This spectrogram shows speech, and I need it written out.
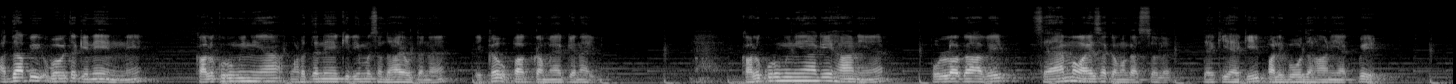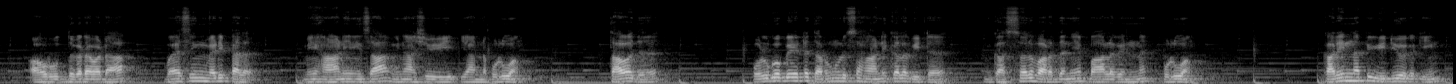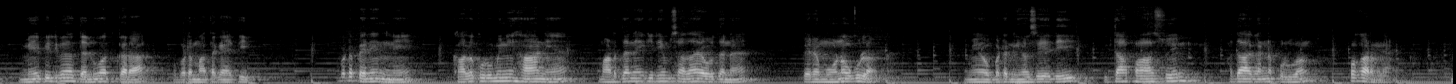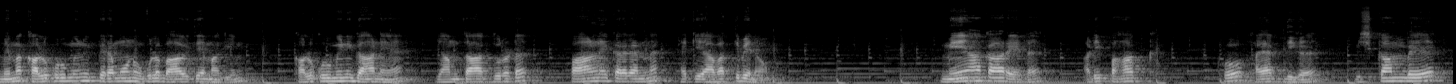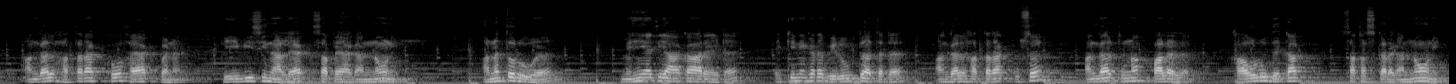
අද අපි ඔබ වෙත ගෙන එන්නේ කළුකුරුමිනියා වර්ධනය කිරීම සඳහා යොදන එක උපක්‍රමයක් ගැනයි. කළුකුරුමිනියාගේ හානිය පොල්වගාවේ සෑම වයසකම ගස්වල දැකිය හැකි පලිබෝධ හානියක් වේ. අවුරුද්ධකට වඩා වයසින් වැඩි පැළ මේ හානි නිසා විනාශවී යන්න පුළුවන්. තවද පොල්ගොබේට දරුණු ලෙස හානි කළ විට ගස්වල වර්ධනය බාලවෙන්න පුළුවන්. කලින් අපි වීඩියෝ එකකින් මේ පිළිබඳ දැනුවත් කරා ඔබට මතක ඇති. ඔබට පෙනෙන්නේ කලකුරුමිනි හානිය මර්ධනය කිරීම සඳහා යෝදන පෙරමුණ උගුලක්. මේ ඔබට නිවසේදී ඉතා පහසුවෙන් හදාගන්න පුළුවන් උපකරණයක්. මෙම කළුකුරුමිනි පෙරමුණ උගුල භාවිතය මගින් කළුකුරුමිනි ගානය යම්තාක් දුරට පාලනය කරගන්න හැකියාවත් තිබෙනවා. මේ ආකාරයට අඩි පහක් හෝ හයක් දිග විශ්කම්බය අඟල් හතරක් හෝ හයක් වන PVC නලයක් සපයා ගන්න ඕනි. අනතුරුව මෙහි ඇති ආකාරයට එකිනෙකට විරුද්ධ අතට අඟල් හතරක් උස අඟල් තුනක් පලල කවුලු දෙකක් සකස් කරගන්න ඕනි.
